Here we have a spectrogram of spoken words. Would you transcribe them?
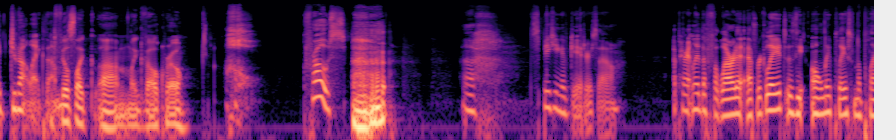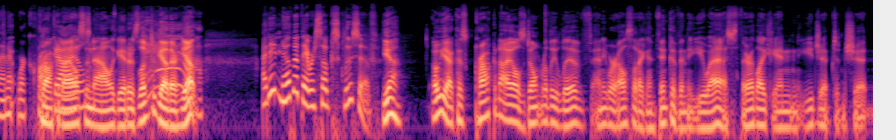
I do not like them. Feels like um like Velcro. oh, gross. Ugh. Speaking of gators, though, apparently the Florida Everglades is the only place on the planet where crocodiles, Crocodiles and alligators live together. Yep. I didn't know that they were so exclusive. Yeah. Oh yeah, because crocodiles don't really live anywhere else that I can think of in the U.S. They're like in Egypt and shit.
